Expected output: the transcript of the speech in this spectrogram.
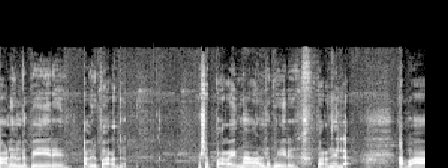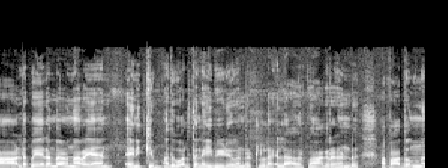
ആളുകളുടെ പേര് അവർ പറഞ്ഞു. പക്ഷെ പറയുന്ന ആളുടെ പേര് പറഞ്ഞില്ല. അപ്പോൾ ആ ആളുടെ പേരെന്താണെന്ന് അറിയാൻ എനിക്കും അതുപോലെ തന്നെ ഈ വീഡിയോ കണ്ടിട്ടുള്ള എല്ലാവർക്കും ആഗ്രഹമുണ്ട്. അപ്പോൾ അതൊന്ന്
